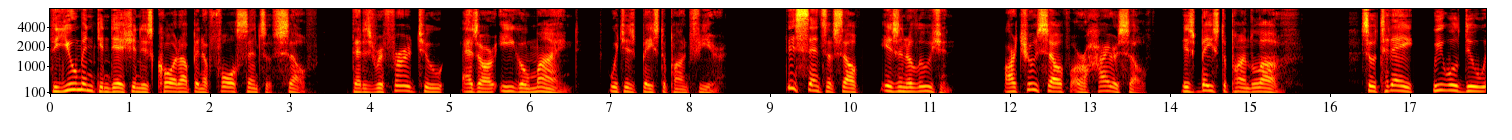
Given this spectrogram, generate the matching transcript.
the human condition is caught up in a false sense of self that is referred to as our ego mind, which is based upon fear. This sense of self is an illusion our true self or higher self is based upon love. So today we will do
